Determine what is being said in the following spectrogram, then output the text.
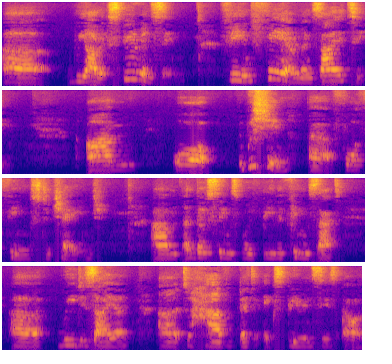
uh, we are experiencing, feeling fear and anxiety, um, or wishing uh, for things to change. Um, and those things would be the things that uh, we desire to have better experiences on.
